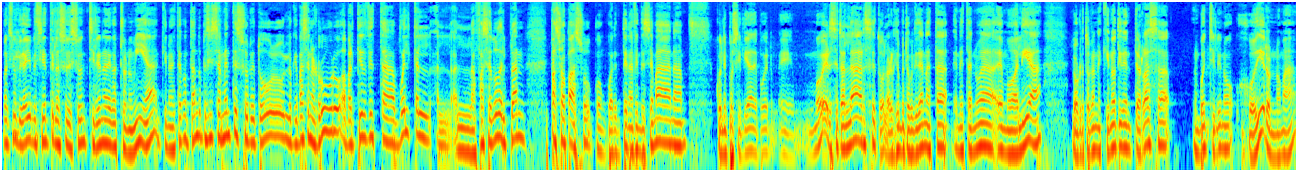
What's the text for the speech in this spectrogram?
Máximo Picayo, presidente de la Asociación Chilena de Gastronomía, que nos está contando precisamente sobre todo lo que pasa en el rubro a partir de esta vuelta a la fase 2 del plan paso a paso, con cuarentena fin de semana, con la imposibilidad de poder eh, moverse, trasladarse. Toda la región metropolitana está en esta nueva eh, modalidad. Los restaurantes que no tienen terraza un buen chileno jodieron nomás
